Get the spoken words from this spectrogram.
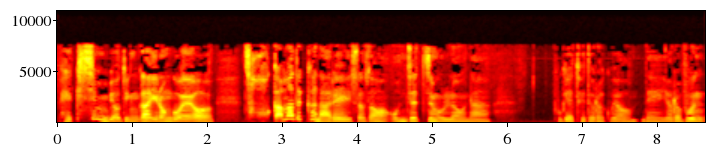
110 몇인가 이런 거예요. 저 까마득한 아래에 있어서 언제쯤 올라오나 보게 되더라고요. 네, 여러분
